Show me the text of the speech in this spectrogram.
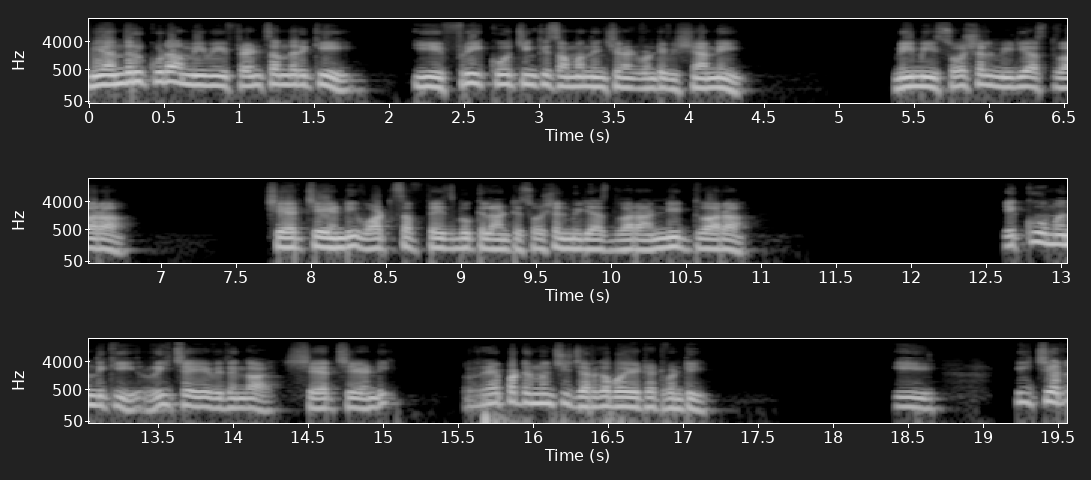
మీ అందరూ కూడా మీ మీ ఫ్రెండ్స్ అందరికీ ఈ ఫ్రీ కోచింగ్కి సంబంధించినటువంటి విషయాన్ని మీ మీ సోషల్ మీడియాస్ ద్వారా షేర్ చేయండి. వాట్సాప్ ఫేస్బుక్ ఇలాంటి సోషల్ మీడియాస్ ద్వారా అన్నిటి ద్వారా ఎక్కువ మందికి రీచ్ అయ్యే విధంగా షేర్ చేయండి. రేపటి నుంచి జరగబోయేటటువంటి ఈ టీచర్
